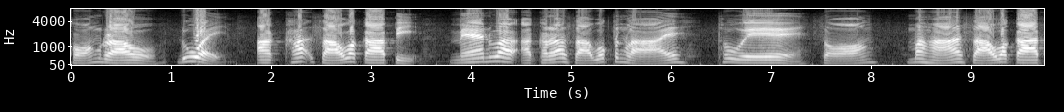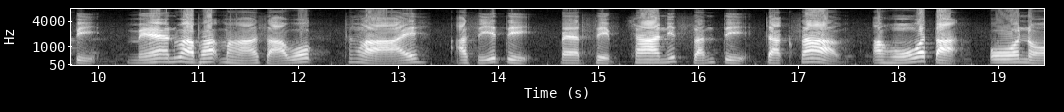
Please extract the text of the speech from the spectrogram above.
ของเราด้วย อัคคสาวกาปิ แม้นว่าอัครสาวกทั้งหลายทเวสองมหาสาวกาปิ แม้นว่าพระมหาสาวกทั้งหลาย อสีติแปดสิบชานิสสันติจักทราบ อโหวตะ โอหนอ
